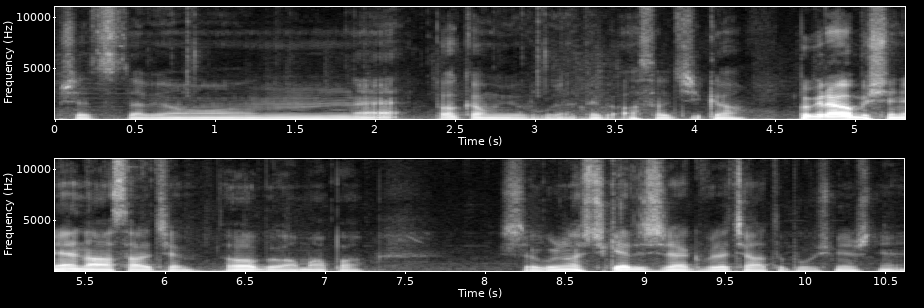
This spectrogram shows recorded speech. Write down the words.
przedstawione. Pokał mi w ogóle tego asalcika. Pograłoby się, nie? Na asalcie. To była mapa. W szczególności kiedyś, jak wyleciała, to było śmiesznie.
